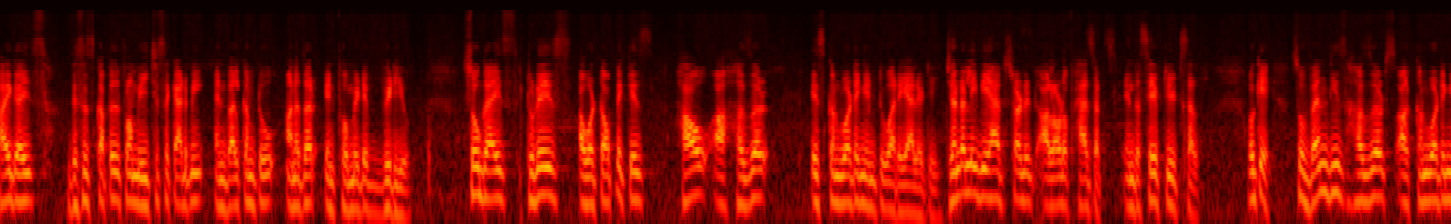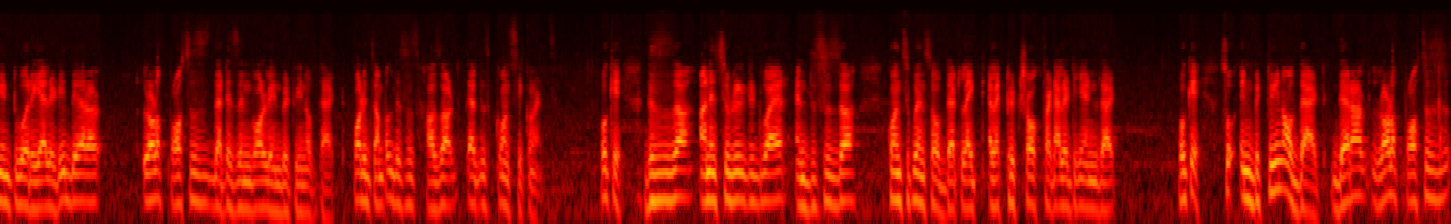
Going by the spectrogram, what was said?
Hi guys, this is Kapil from EHS Academy and welcome to another informative video. So guys, today's our topic is how a hazard is converting into a reality. Generally, we have studied a lot of hazards in the safety itself. Okay, so when these hazards are converting into a reality, there are a lot of processes that is involved in between of that. For example, this is hazard, that is consequence. Okay, this is the uninsulated wire and this is the consequence of that like electric shock fatality and that okay so in between of that there are a lot of processes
